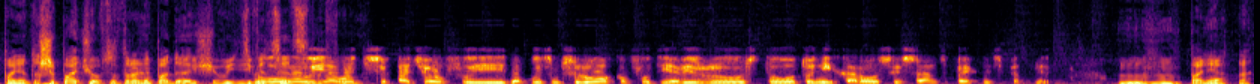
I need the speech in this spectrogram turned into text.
Понятно. Шипачев, центральный подающий, и дефицит. Ну, я вот Шипачев и, допустим, Широков, вот я вижу, что вот у них хороший шанс поехать на чемпионат мира. Угу, понятно.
